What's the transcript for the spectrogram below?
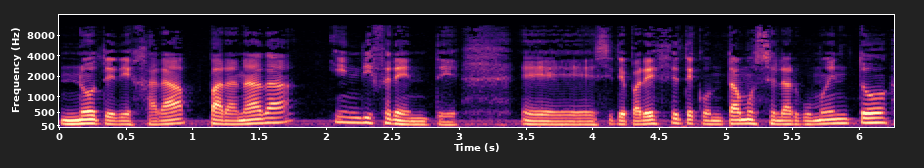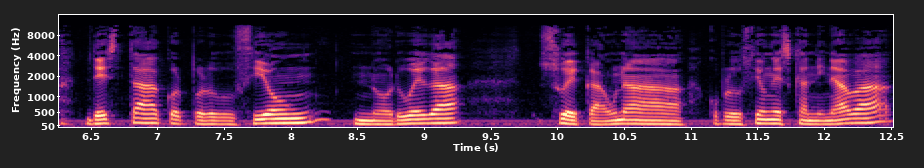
no te dejará para nada indiferente. Eh, si te parece, te contamos el argumento de esta coproducción noruega sueca, una coproducción escandinava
